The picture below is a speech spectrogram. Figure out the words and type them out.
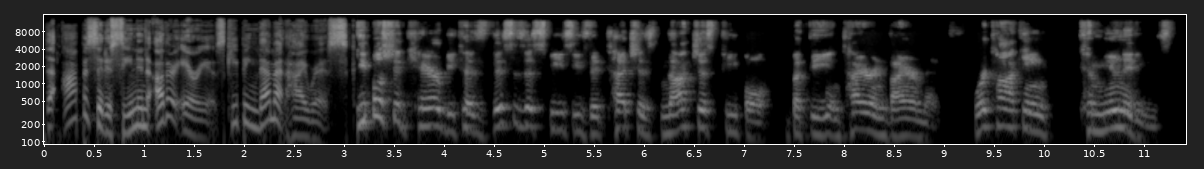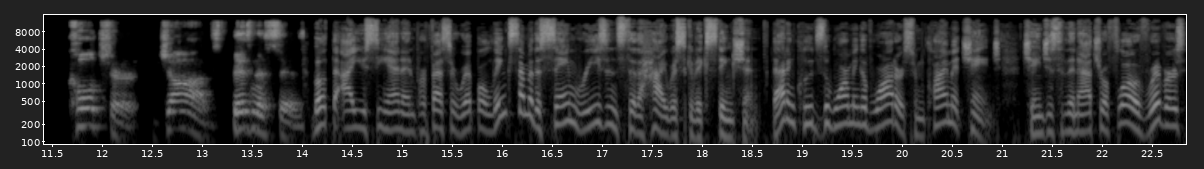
the opposite is seen in other areas, keeping them at high risk. People should care because this is a species that touches not just people, but the entire environment. We're talking communities, culture, jobs, businesses. Both the IUCN and Professor Rypel link some of the same reasons to the high risk of extinction. That includes the warming of waters from climate change, changes to the natural flow of rivers,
